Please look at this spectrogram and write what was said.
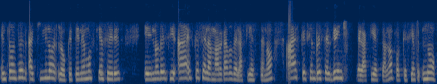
Entonces aquí lo, lo que tenemos que hacer es eh, no decir, ah, es que es el amargado de la fiesta, ¿no? Ah, es que siempre es el Grinch de la fiesta, ¿no? Porque siempre, no,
